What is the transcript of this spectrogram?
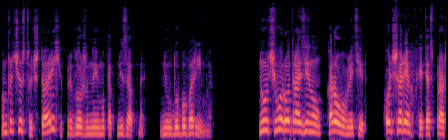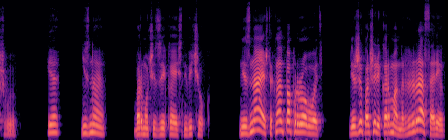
Он предчувствует, что орехи, предложенные ему так внезапно, неудобоваримы. «Ну, чего рот разинул? Корова влетит. Хочешь орехов, я тебя спрашиваю?» «Я не знаю», — бормочет, заикаясь новичок. «Не знаешь? Так надо попробовать. Держи пошире карман. Раз орех,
